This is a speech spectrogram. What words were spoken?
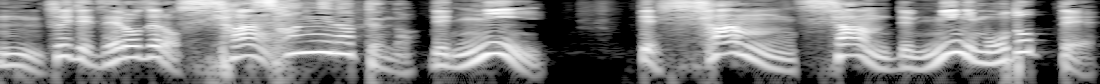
うん続いて003、3になってんだ。で2、で3、3、で2に戻って、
